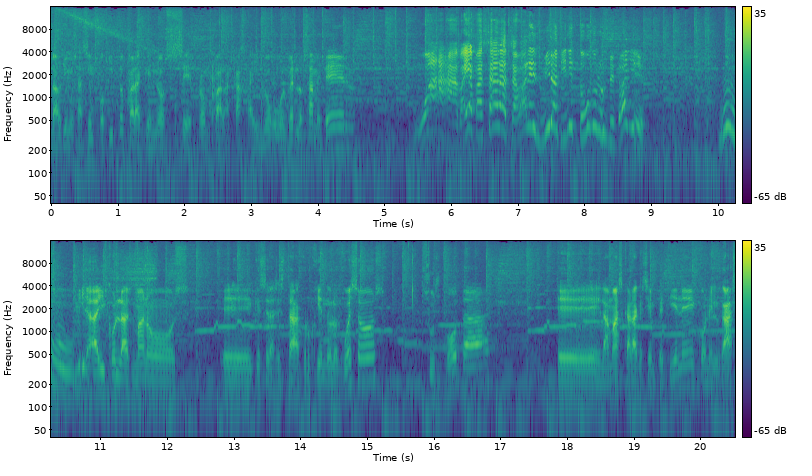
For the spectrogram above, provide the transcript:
Lo abrimos así un poquito para que no se rompa la caja y luego volverlos a meter. ¡Guau! ¡Vaya pasada, chavales! ¡Mira, tiene todos los detalles! ¡Uh! Mira ahí con las manos eh, que se las está crujiendo los huesos. Sus botas. Eh, la máscara que siempre tiene con el gas.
